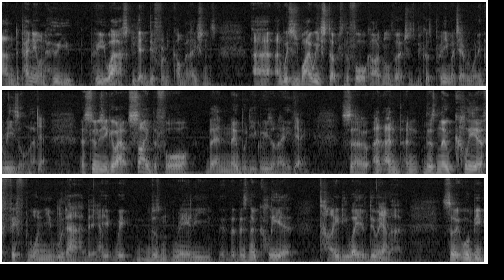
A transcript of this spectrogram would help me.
and depending on who you who you ask, you get different combinations. Uh, and which is why we stuck to the four cardinal virtues because pretty much everyone agrees on them. Yeah. As soon as you go outside the four, then nobody agrees on anything. So, and, and, and there's no clear fifth one you would add. It, Yeah. it, it doesn't really, th- there's no clear, tidy way of doing Yeah. that. So it would be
